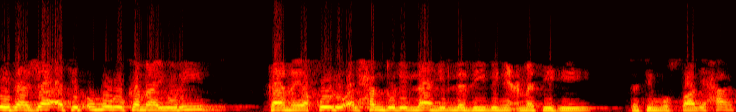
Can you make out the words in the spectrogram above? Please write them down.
إذا جاءت الأمور كما يريد كان يقول الحمد لله الذي بنعمته تتم الصالحات.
